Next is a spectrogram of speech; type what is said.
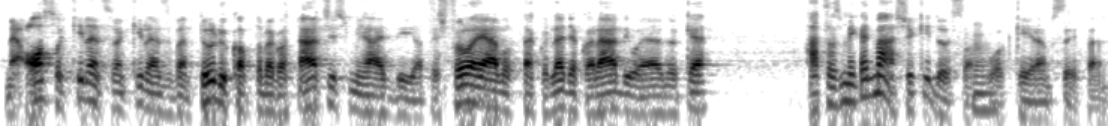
Mert az, hogy 99-ben tőlük kapta meg a Tárcsis Mihály díjat, és felajánlották, hogy legyek a rádió elnöke, hát az még egy másik időszak volt, kérem szépen.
